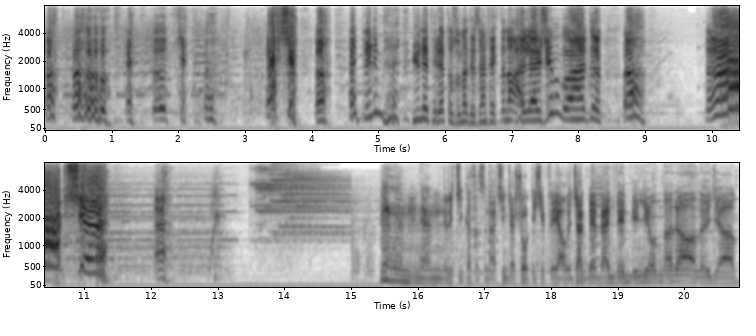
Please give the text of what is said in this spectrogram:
Ah, ah, eh, eh, ah, Hapşi! Ah, eh, Benim yüne pire tozuna dezenfektana alerjim vardır. Ah, ah! Ah. Richie kasasını açınca Shorty şifreyi alacak ve ben de milyonları alacağım.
